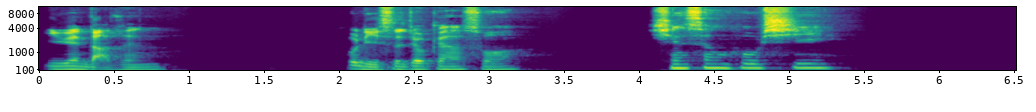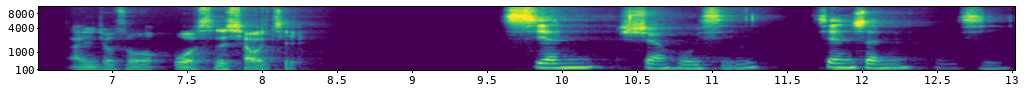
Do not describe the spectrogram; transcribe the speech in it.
医院打针，护理师就跟她说：“先深呼吸。”阿姨就说：“我是小姐。先深呼吸，先深呼吸。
